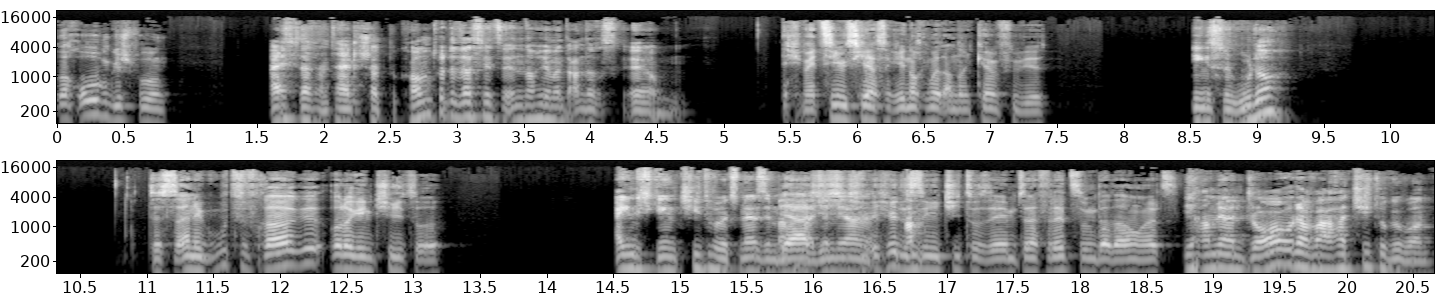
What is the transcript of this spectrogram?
nach oben gesprungen. Heißt, dass er einen Title Shot bekommt oder dass jetzt noch jemand anderes äh, um- Ich bin mir ziemlich sicher, dass er gegen noch jemand anderen kämpfen wird. gegen Cerudo? Das ist eine gute Frage. Oder gegen Cheeto. Eigentlich gegen Cheeto wird es mehr Sinn machen, Ja, weil ich, ja, ich will das haben, gegen Cheeto sehen, mit seiner Verletzung da damals. die haben ja einen Draw oder war, hat Cheeto gewonnen?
